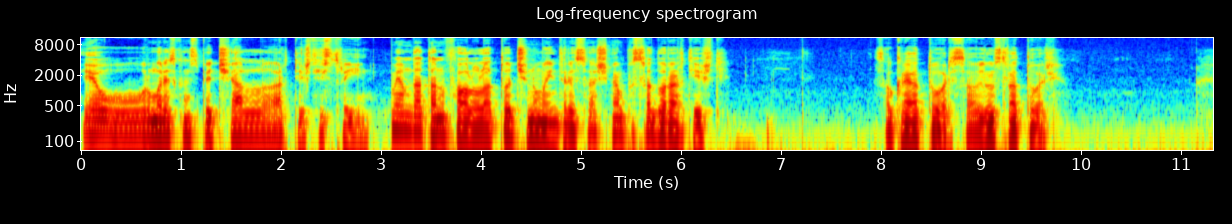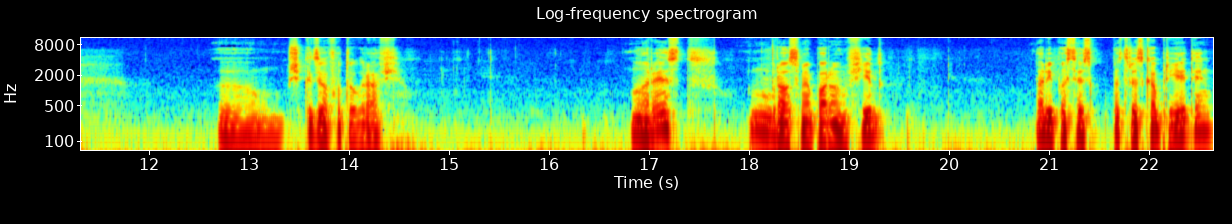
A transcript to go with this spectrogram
Eu urmăresc în special artiștii străini. Mi-am dat unfollow la tot ce nu mă interesa și mi-am păstrat doar artiști. Sau creatori, sau ilustratori Uh, și câțiva fotografi. În rest, nu vreau să-mi apară în feed, dar îi păstrez, păstrez ca prieteni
